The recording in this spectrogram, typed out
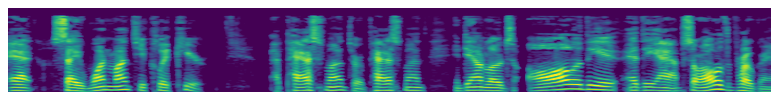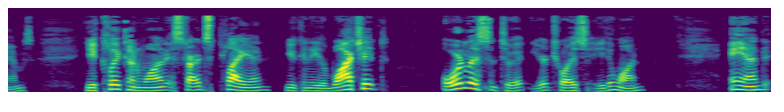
at, say, one month, you click here, a past month or a past month, it downloads all of the uh, the apps or all of the programs. You click on one, it starts playing. You can either watch it or listen to it, your choice, either one. And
